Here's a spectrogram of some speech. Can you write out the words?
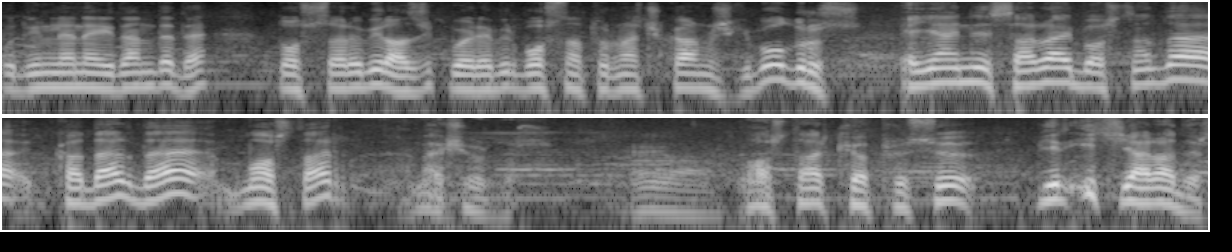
Bu dinleneyden de dostları birazcık böyle bir Bosna turuna çıkarmış gibi oluruz. E yani Saraybosna'da kadar da Mostar meşhurdur. Mostar Köprüsü bir iç yaradır.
